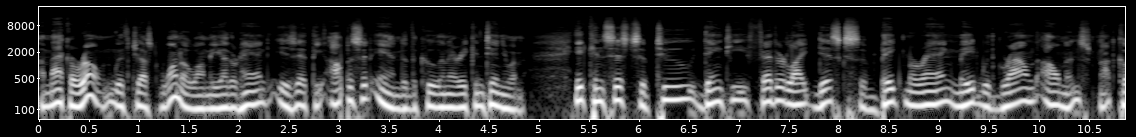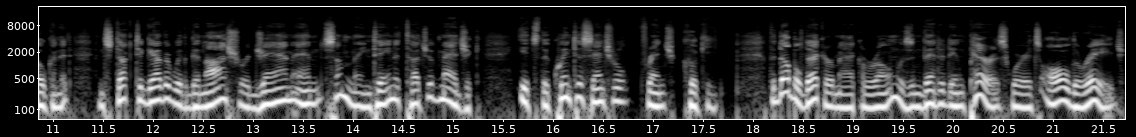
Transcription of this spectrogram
A macaron, with just one O on the other hand, is at the opposite end of the culinary continuum. It consists of two dainty, feather light discs of baked meringue made with ground almonds, not coconut, and stuck together with ganache or jam and, some maintain, a touch of magic. It's the quintessential French cookie. The double decker macaron was invented in Paris, where it's all the rage,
